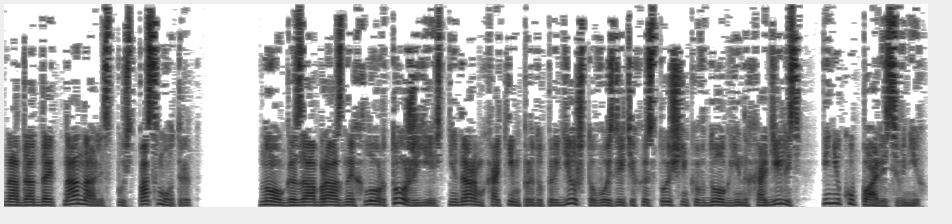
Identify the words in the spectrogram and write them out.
надо отдать на анализ, пусть посмотрят. Но газообразный хлор тоже есть, недаром Хаким предупредил, что возле этих источников долго не находились и не купались в них.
